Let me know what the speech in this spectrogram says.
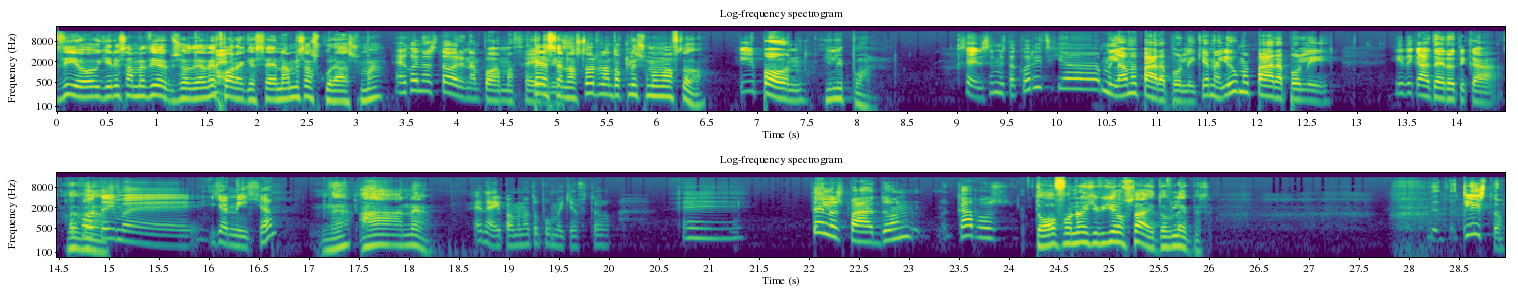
δύο, γυρίσαμε δύο επεισόδια. Δεν Ναι. χώρα και σένα, μην σας κουράσουμε. Έχω ένα story να πω άμα θέλεις. Πε ένα story να το κλείσουμε με αυτό. Λοιπόν, Λοιπόν. ξέρεις, εμείς τα κορίτσια μιλάμε πάρα πολύ και αναλύουμε πάρα πολύ. Ειδικά τα ερωτικά. Βεβαίως. Οπότε είμαι για νύχια. Ναι. Α, ναι. Ε, ναι, είπαμε να το πούμε και αυτό. Ε, Τέλος πάντων, κάπως... Το όφωνο έχει βγει offside, το βλέπεις. Κλείστο.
